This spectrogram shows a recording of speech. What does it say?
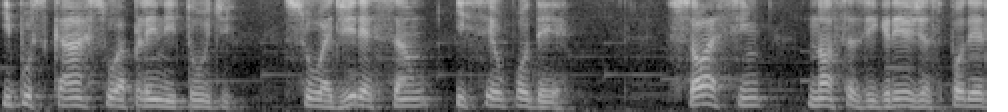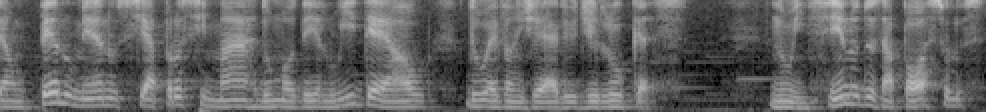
e buscar sua plenitude, sua direção e seu poder. Só assim nossas igrejas poderão, pelo menos, se aproximar do modelo ideal do Evangelho de Lucas. No ensino dos apóstolos,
